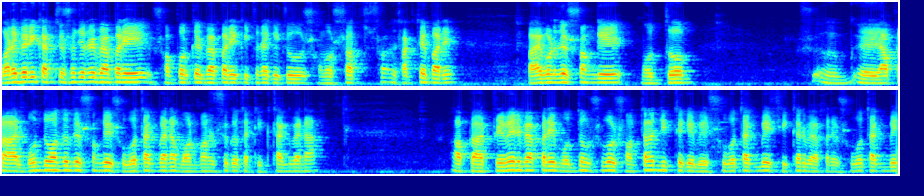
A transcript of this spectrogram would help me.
পারিবারিক আত্মীয় স্বজনের ব্যাপারে, সম্পর্কের ব্যাপারে কিছু না কিছু সমস্যা থাকতে পারে। ভাই বোনদের সঙ্গে মধ্যম আপনার বন্ধু বান্ধবদের সঙ্গে শুভ থাকবে না, মন মানসিকতা ঠিক থাকবে না। আপনার প্রেমের ব্যাপারে মধ্যম শুভ, সন্তানের দিক থেকে বেশ শুভ থাকবে, শিক্ষার ব্যাপারে শুভ থাকবে,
